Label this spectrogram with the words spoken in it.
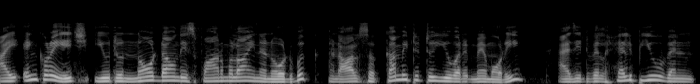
I encourage you to note down this formula in a notebook and also commit it to your memory as it will help you when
